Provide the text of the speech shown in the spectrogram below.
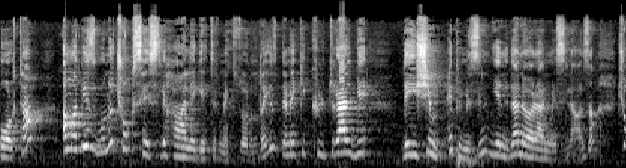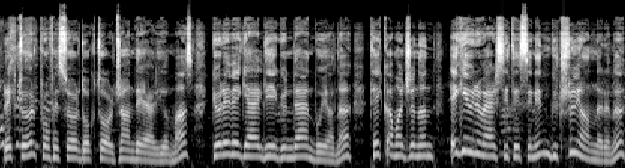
ortam. Ama biz bunu çok sesli hale getirmek zorundayız. Demek ki kültürel bir değişim hepimizin yeniden öğrenmesi lazım. Çok Rektör sesli- Profesör Doktor Candeğer Yılmaz, göreve geldiği günden bu yana tek amacının Ege Üniversitesi'nin güçlü yanlarını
